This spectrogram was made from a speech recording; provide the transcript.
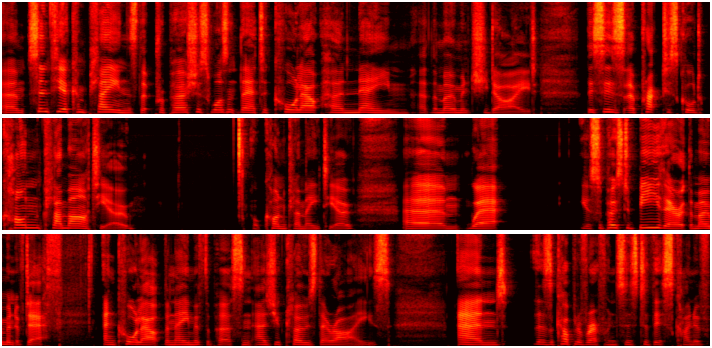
um, Cynthia complains that Propertius wasn't there to call out her name at the moment she died. This is a practice called conclamatio, or conclamatio, um, where you're supposed to be there at the moment of death and call out the name of the person as you close their eyes. And there's a couple of references to this kind of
